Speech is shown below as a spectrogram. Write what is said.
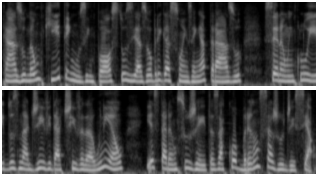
Caso não quitem os impostos e as obrigações em atraso, serão incluídos na dívida ativa da União e estarão sujeitas à cobrança judicial.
